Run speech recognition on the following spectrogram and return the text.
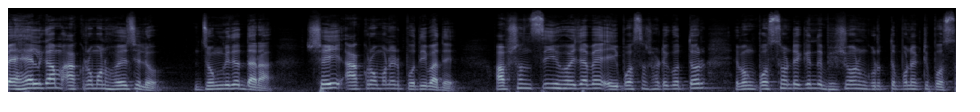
পেহেলগাম আক্রমণ হয়েছিল জঙ্গিদের দ্বারা, সেই আক্রমণের প্রতিবাদে। অপশন সি হয়ে যাবে এই প্রশ্ন সঠিক উত্তর এবং প্রশ্নটি কিন্তু ভীষণ গুরুত্বপূর্ণ একটি প্রশ্ন।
